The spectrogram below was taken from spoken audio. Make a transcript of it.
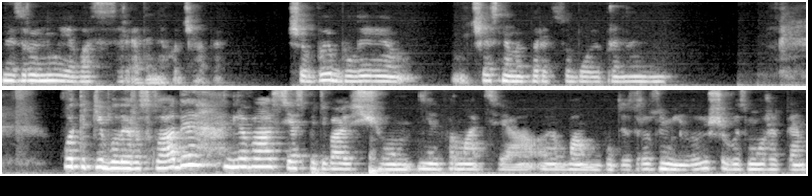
не зруйнує вас зсередини хоча б. Щоб ви були чесними перед собою, принаймні. От такі були розклади для вас. Я сподіваюся, що інформація е, вам буде зрозумілою, що ви зможете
